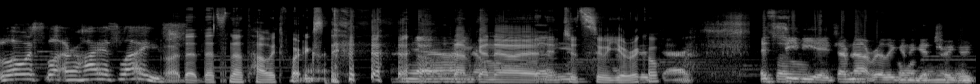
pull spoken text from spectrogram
lowest or highest life. Oh, that, that's not how it works. Yeah, I I'm know. gonna uh, Yeah, you- ninjutsu Yuriko. It's So- CDH. I'm not really gonna get triggered.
